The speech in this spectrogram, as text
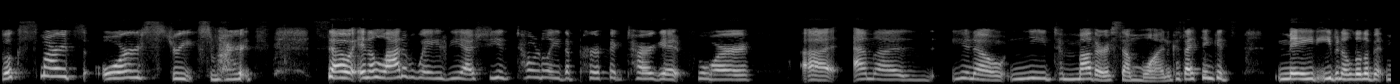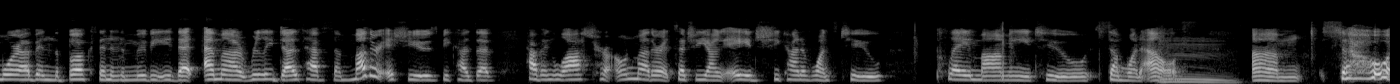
book smarts or street smarts. So in a lot of ways, yeah, she is totally the perfect target for uh, Emma's, you know, need to mother someone because I think it's made even a little bit more of in the book than in the movie that Emma really does have some mother issues because of having lost her own mother at such a young age. She kind of wants to play mommy to someone else. Um, so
